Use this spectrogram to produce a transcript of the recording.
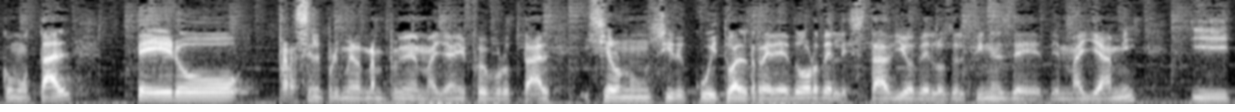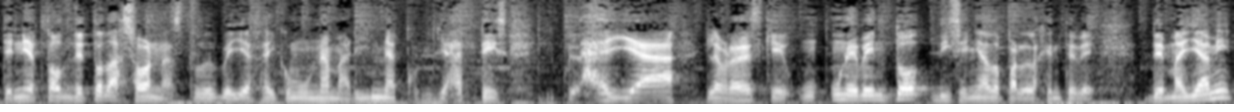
como tal. Pero ser el primer Gran Premio de Miami fue brutal. Hicieron un circuito alrededor del estadio de los Delfines de, de Miami y tenía todo de todas zonas. Tú veías ahí como una marina con yates y playa. La verdad es que un, un evento diseñado para la gente de, de Miami.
